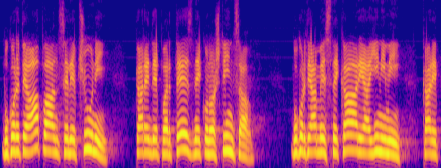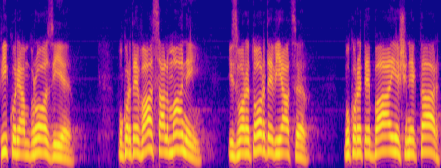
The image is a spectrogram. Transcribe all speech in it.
Bucură-te apa înțelepciunii, care îndepărtezi necunoștința. Bucură-te amestecarea inimii, care picure ambrozie. Bucură-te vas al manei, izvorător de viață. Bucură-te baie și nectar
